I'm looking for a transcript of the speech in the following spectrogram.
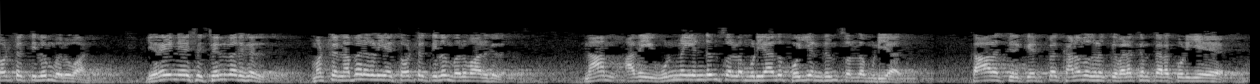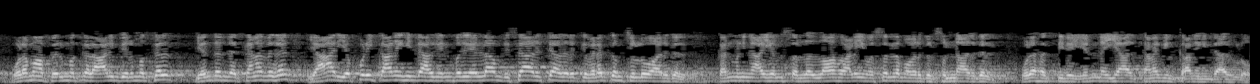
தோட்டத்திலும் வருவான். இறைநேச செல்வர்கள் மற்ற நபர்களுடைய தோட்டத்திலும் வருவார்கள். நாம் அதை உண்மை என்றும் சொல்ல முடியாது பொய் என்றும் சொல்ல முடியாது. காலத்திற்கேற்ப கனவுகளுக்கு விளக்கம் தரக்கூடிய உலமா பெருமக்கள் ஆளும் பெருமக்கள் எந்தெந்த கனவுகள் யார் எப்படி காணுகின்றார்கள் என்பதையெல்லாம் விசாரித்து அதற்கு விளக்கம் சொல்லுவார்கள். கண்மணி நாயகம் ஸல்லல்லாஹு அலைஹி வசல்லம் அவர்கள் சொன்னார்கள் உலகத்திலே என்னை யார் கனவில் காணுகின்றார்களோ?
